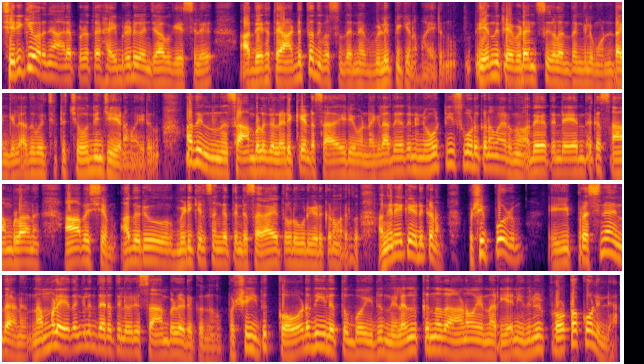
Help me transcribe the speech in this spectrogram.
ശരിക്കും പറഞ്ഞ ആലപ്പുഴത്തെ ഹൈബ്രിഡ് കഞ്ചാവ് കേസിൽ അദ്ദേഹത്തെ അടുത്ത ദിവസം തന്നെ വിളിപ്പിക്കണമായിരുന്നു. എന്നിട്ട് എവിഡൻസുകൾ എന്തെങ്കിലും ഉണ്ടെങ്കിൽ അത് വെച്ചിട്ട് ചോദ്യം ചെയ്യണമായിരുന്നു. അതിൽ നിന്ന് സാമ്പിളുകൾ എടുക്കേണ്ട സാഹചര്യം ഉണ്ടെങ്കിൽ അദ്ദേഹത്തിന് നോട്ടീസ് കൊടുക്കണമായിരുന്നു. അദ്ദേഹത്തിന്റെ എന്തൊക്കെ സാമ്പിളാണ് ആവശ്യം അതൊരു മെഡിക്കൽ സംഘത്തിന്റെ സഹായത്തോടു കൂടി എടുക്കണമായിരുന്നു. അങ്ങനെയൊക്കെ എടുക്കണം. പക്ഷെ ഇപ്പോഴും ഈ പ്രശ്നം എന്താണ്? നമ്മൾ ഏതെങ്കിലും തരത്തിൽ ഒരു സാമ്പിൾ എടുക്കുന്നു. പക്ഷേ ഇത് കോടതിയിലെത്തുമ്പോൾ ഇത് നിലനിൽക്കുന്നതാണോ എന്നറിയാൻ ഇതിനൊരു പ്രോട്ടോക്കോൾ ഇല്ല.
